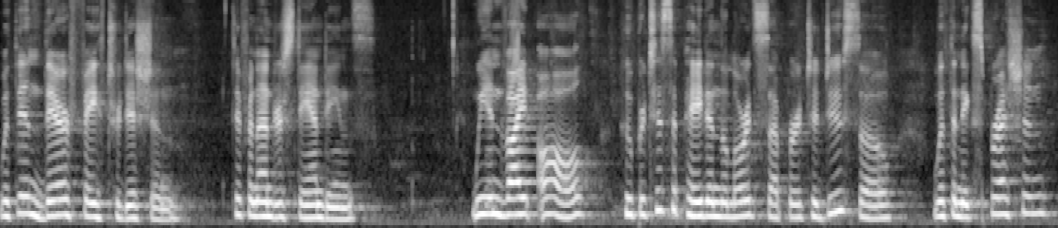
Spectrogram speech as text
within their faith tradition, different understandings. We invite all who participate in the Lord's Supper to do so with an expression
